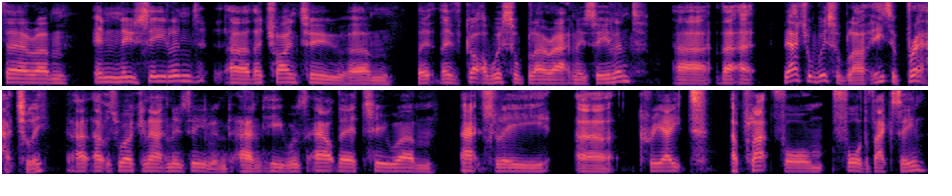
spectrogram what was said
They're um in New Zealand. Uh, they're trying to um they they've got a whistleblower out in New Zealand. Uh, that uh, the actual whistleblower, he's a Brit actually. Uh, that was working out in New Zealand, and he was out there to um actually uh create a platform for the vaccine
